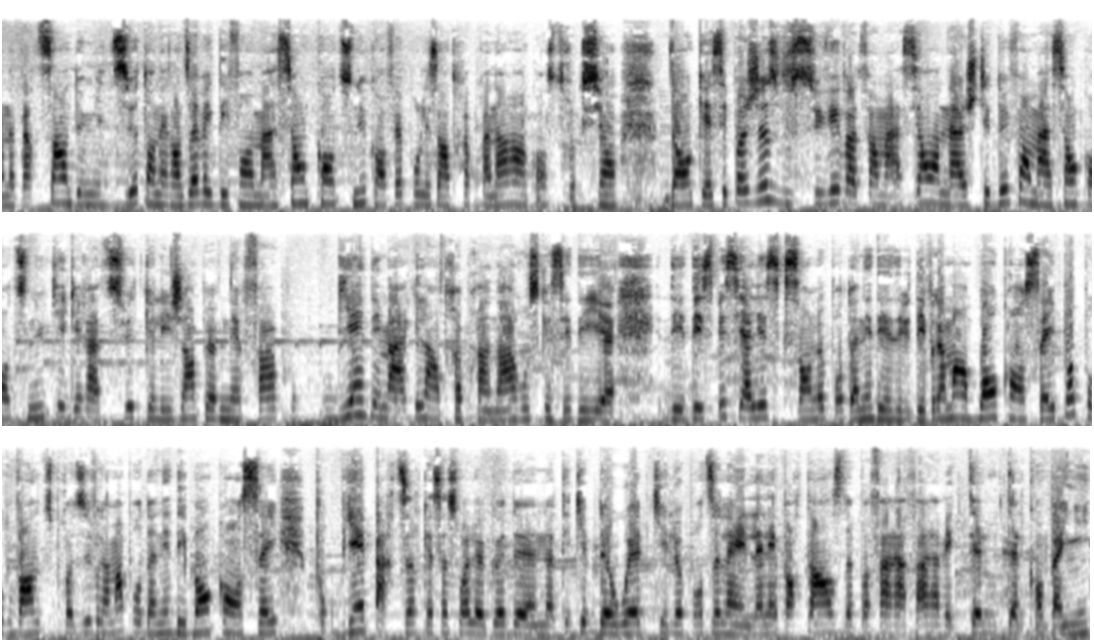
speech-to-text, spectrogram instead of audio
on a parti ça en 2018. On est rendu avec des formations continues qu'on fait pour les entrepreneurs en construction. Donc, c'est pas juste vous suivez votre formation. On a ajouté deux formations continues qui est gratuite que les gens peuvent venir faire pour bien démarrer l'entrepreneur ou ce que c'est des, euh, des, des spécialistes qui sont là pour donner des, des- vraiment bons conseils, pas pour vendre du produit, vraiment pour donner des bons conseils pour bien partir, que ce soit le gars de notre équipe de web qui est là pour dire l'im- l'importance de pas faire affaire avec telle ou telle compagnie,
